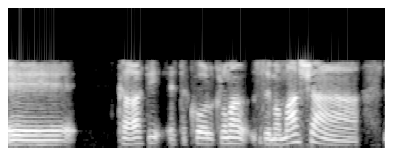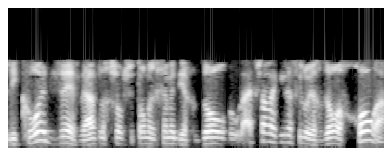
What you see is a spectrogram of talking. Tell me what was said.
אה, קראתי את הכל, כלומר, זה ממש ה... לקרוא את זה, ואז לחשוב שתומר חמד יחזור, ואולי אפשר להגיד אפילו יחזור אחורה.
